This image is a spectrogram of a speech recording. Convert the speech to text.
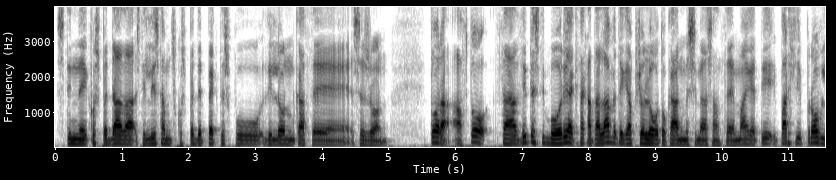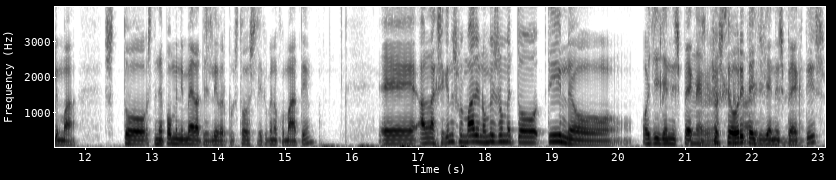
στην 25, στη λίστα με τους 25 παίκτες που δηλώνουν κάθε σεζόν. Τώρα, αυτό θα δείτε στην πορεία και θα καταλάβετε για ποιο λόγο το κάνουμε σήμερα σαν θέμα, γιατί υπάρχει πρόβλημα στο, στην επόμενη μέρα της Liverpool στο συγκεκριμένο κομμάτι. Ε, αλλά να ξεκινήσουμε Μάρι νομίζω με το τι είναι ο, ο γηγενής παίκτης, βέβαια, ποιος θεωρείται ξεκαθαρίσουμε, γηγενής ναι. παίκτης.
